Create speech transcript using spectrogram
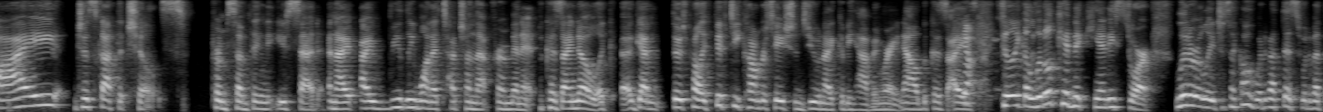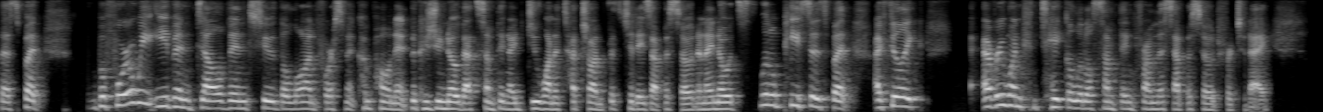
I just got the chills from something that you said. And I, I really want to touch on that for a minute because I know, like, again, there's probably 50 conversations you and I could be having right now because I yeah. feel like a little kid in a candy store, literally just like, oh, what about this? What about this? But before we even delve into the law enforcement component, because you know that's something I do want to touch on for today's episode. And I know it's little pieces, but I feel like everyone can take a little something from this episode for today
